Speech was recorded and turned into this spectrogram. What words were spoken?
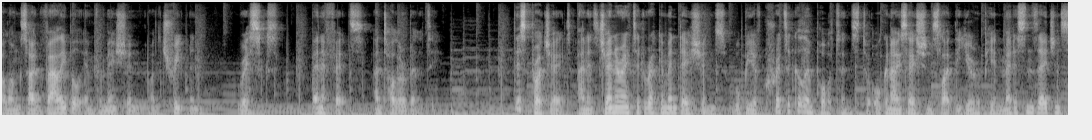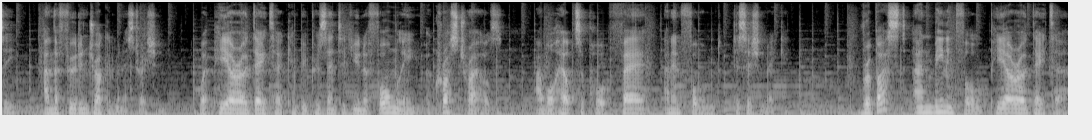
alongside valuable information on treatment, risks, benefits and tolerability. This project and its generated recommendations will be of critical importance to organisations like the European Medicines Agency and the Food and Drug Administration where PRO data can be presented uniformly across trials and will help support fair and informed decision making. Robust and meaningful PRO data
